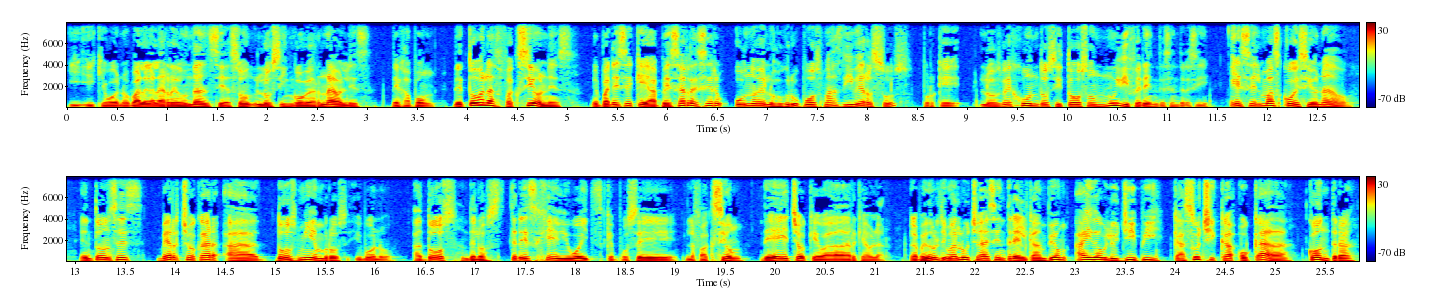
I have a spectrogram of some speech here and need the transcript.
y, y, que bueno, valga la redundancia, son los ingobernables de Japón. De todas las facciones, me parece que a pesar de ser uno de los grupos más diversos, porque los ve juntos y todos son muy diferentes entre sí, es el más cohesionado. Entonces, ver chocar a dos miembros, y bueno, a dos de los tres heavyweights que posee la facción, de hecho que va a dar que hablar. La penúltima lucha es entre el campeón IWGP Kazuchika Okada contra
